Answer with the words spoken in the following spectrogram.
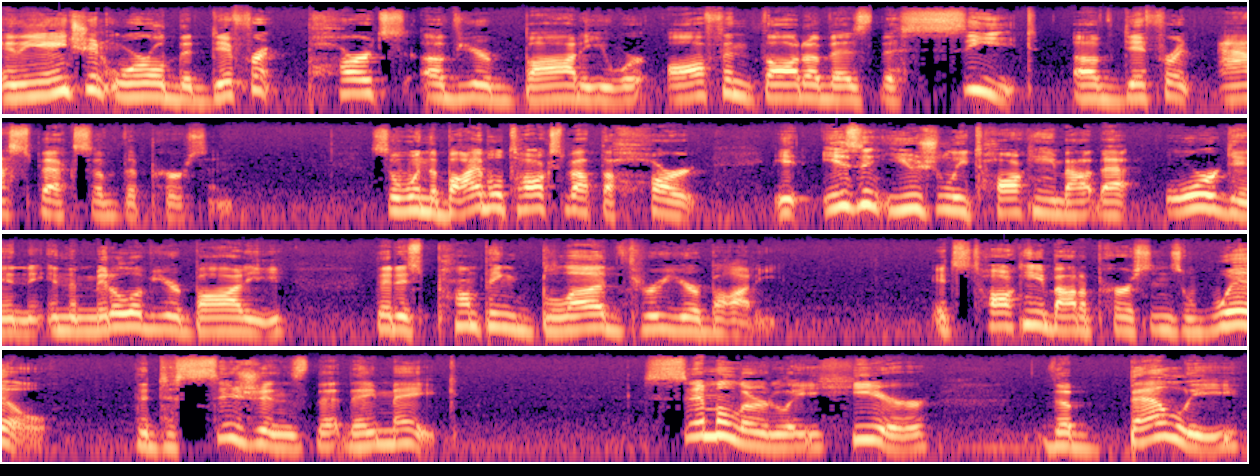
In the ancient world, the different parts of your body were often thought of as the seat of different aspects of the person. So when the Bible talks about the heart, it isn't usually talking about that organ in the middle of your body that is pumping blood through your body. It's talking about a person's will, the decisions that they make. Similarly, here, the belly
